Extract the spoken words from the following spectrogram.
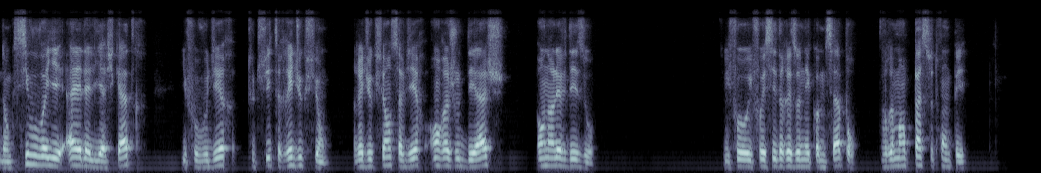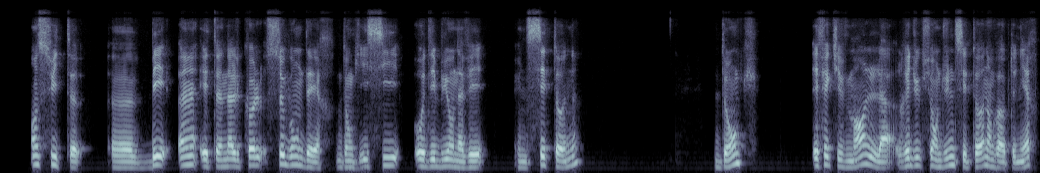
Donc si vous voyez ALLIH4, il faut vous dire tout de suite réduction. Réduction, ça veut dire on rajoute des H, on enlève des O. Il faut, il faut essayer de raisonner comme ça pour vraiment pas se tromper. Ensuite, euh, B1 est un alcool secondaire. Donc ici, au début, on avait une cétone. Donc, effectivement, la réduction d'une cétone, on va obtenir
